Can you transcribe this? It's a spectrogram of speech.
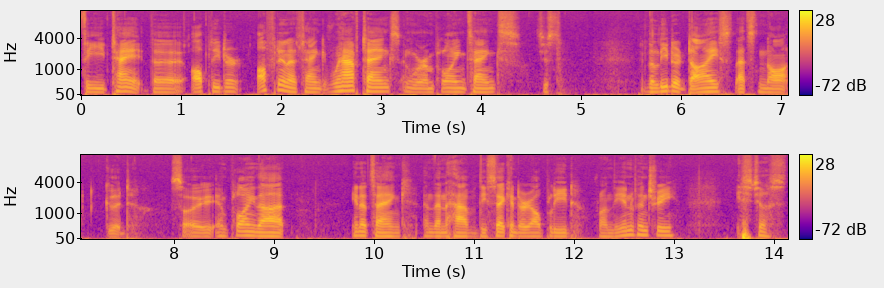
the tank, the op leader, often in a tank. If we have tanks and we're employing tanks, just if the leader dies, that's not good. So employing that in a tank and then have the secondary op lead run the infantry is just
